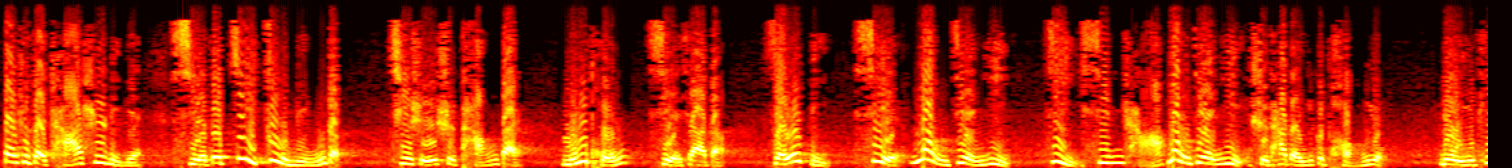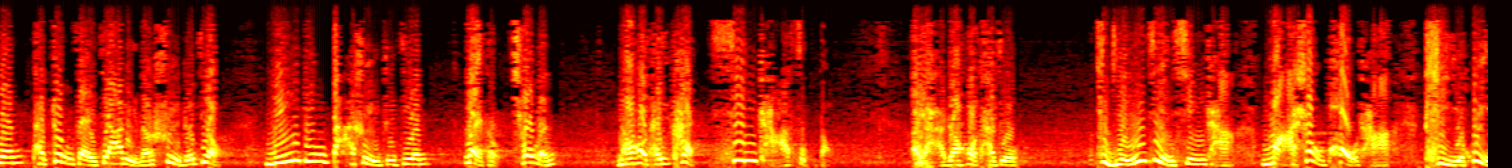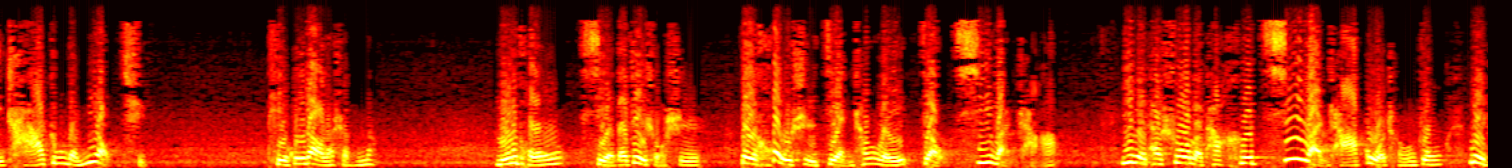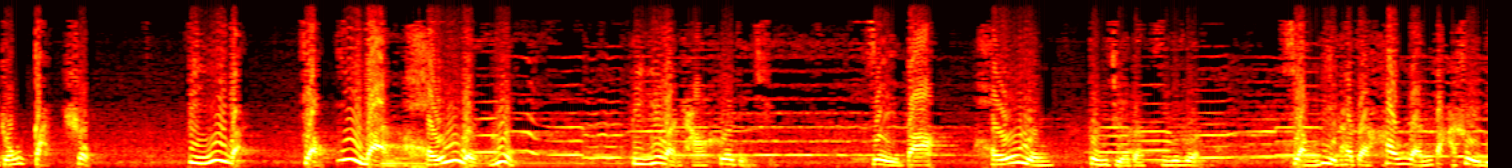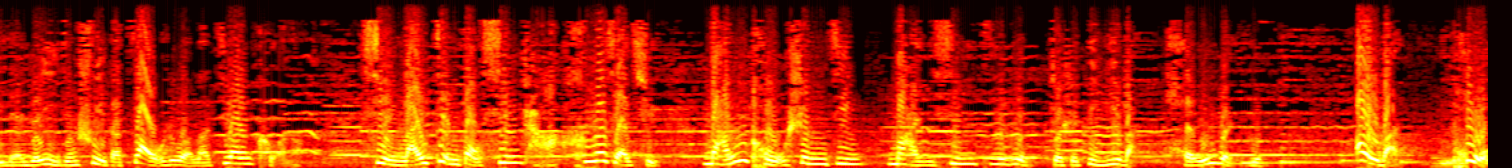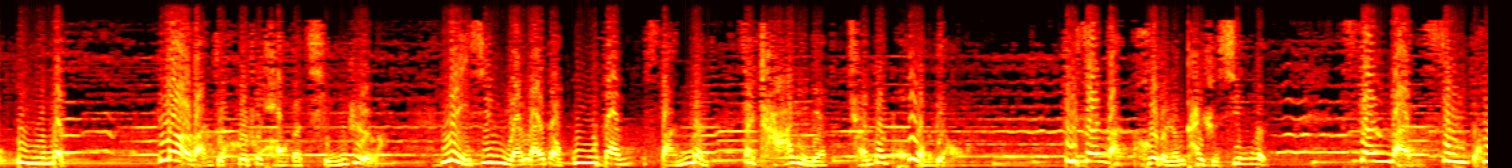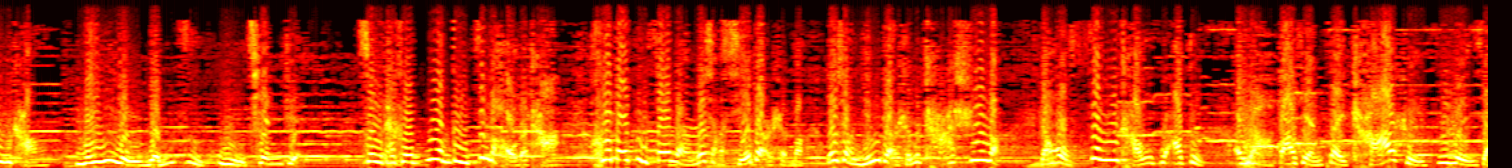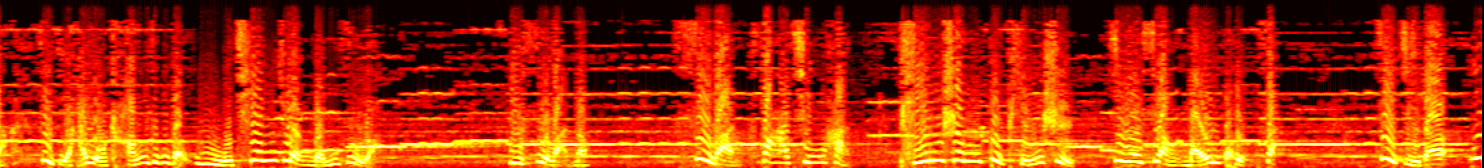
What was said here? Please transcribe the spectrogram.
但是在茶诗里面写的最著名的，其实是唐代卢仝写下的《走笔谢孟建义寄新茶》。孟建义是他的一个朋友。有一天，他正在家里呢睡着觉，酩酊大睡之间，外头敲门。然后他一看新茶送到，哎呀，然后他就迎进新茶，马上泡茶，体会茶中的妙趣。体会到了什么呢？卢仝写的这首诗被后世简称为叫七碗茶，因为他说了他喝七碗茶过程中那种感受。第一碗叫一碗喉吻润。第一碗茶喝进去，嘴巴、喉咙都觉得滋润了。想必他在酣然大睡里面，人已经睡得燥热了、焦渴了。醒来见到新茶，喝下去，满口生津，满心滋润。这是第一碗喉吻润。二碗破孤闷，第二碗就喝出好的情致了。内心原来的孤单烦闷，在茶里面全都破掉了。第三碗喝的人开始兴奋，三碗搜枯肠，唯有文字五千卷。所以他说，面对这么好的茶，喝到第三碗，我想写点什么，我想吟点什么茶诗了。然后搜肠刮肚，哎呀，发现在茶水滋润下，自己还有肠中的五千卷文字啊。第四碗呢？四碗发清汗，平生不平事，皆向毛孔散。自己的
